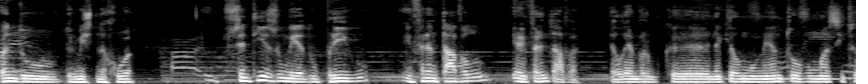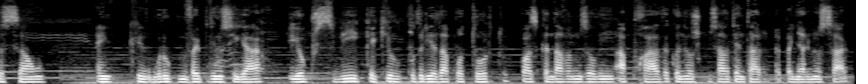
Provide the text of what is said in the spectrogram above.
Quando dormiste na rua, sentias o medo, o perigo, enfrentava-lo? Eu enfrentava. Eu lembro-me que naquele momento houve uma situação em que o grupo me veio pedir um cigarro e eu percebi que aquilo poderia dar para o torto. Quase que andávamos ali à porrada quando eles começaram a tentar apanhar o meu saco.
